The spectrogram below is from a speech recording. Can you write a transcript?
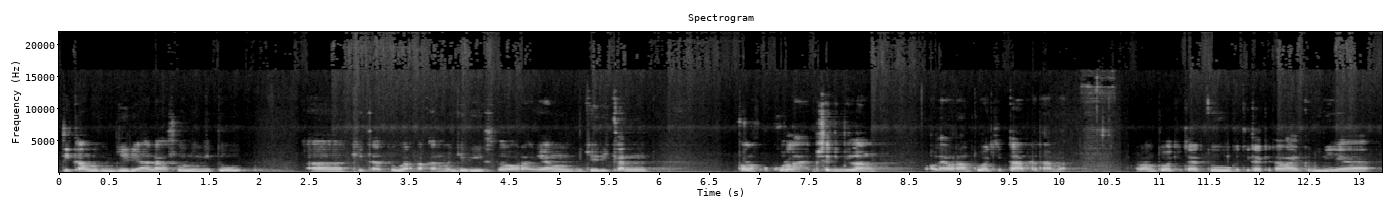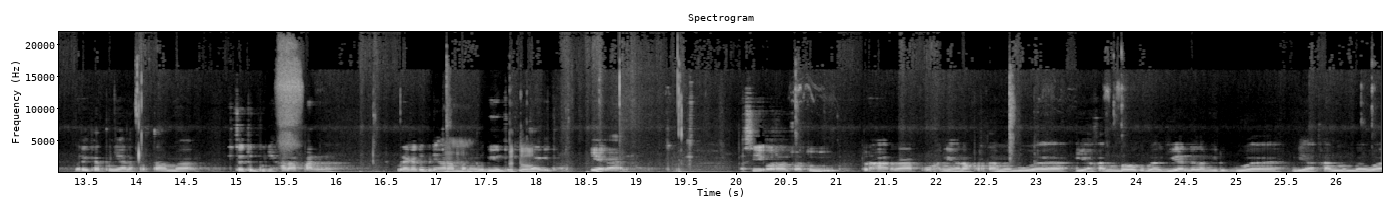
ketika lu menjadi anak sulung itu uh, kita tuh akan menjadi seorang yang dijadikan tolak ukur lah bisa dibilang oleh orang tua kita pertama. Orang tua kita tuh ketika kita lahir ke dunia, mereka punya anak pertama, kita tuh punya harapan. Mereka tuh punya harapan Hmm, yang lebih untuk betul. kita gitu. Iya kan? Pasti orang tua tuh berharap, oh ini anak pertama gua, dia akan membawa kebahagiaan dalam hidup gua, dia akan membawa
